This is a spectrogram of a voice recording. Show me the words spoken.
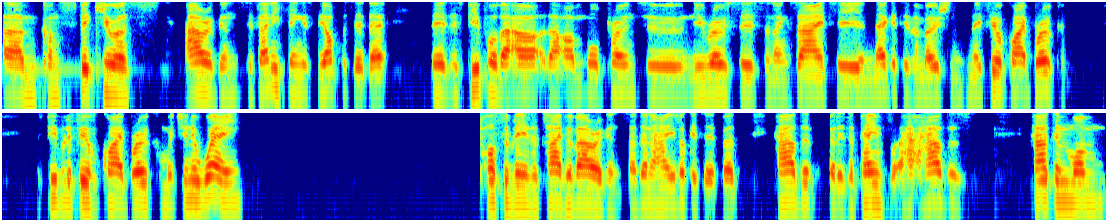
um, conspicuous arrogance. If anything, it's the opposite. That there's people that are that are more prone to neurosis and anxiety and negative emotions, and they feel quite broken. There's people who feel quite broken, which in a way possibly is a type of arrogance. I don't know how you look at it, but how do, but it's a painful. How, how does how can one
